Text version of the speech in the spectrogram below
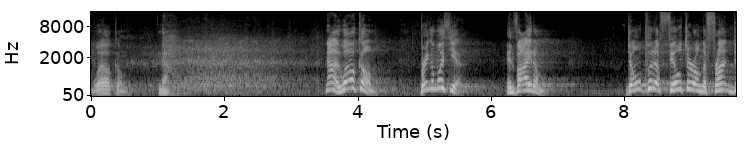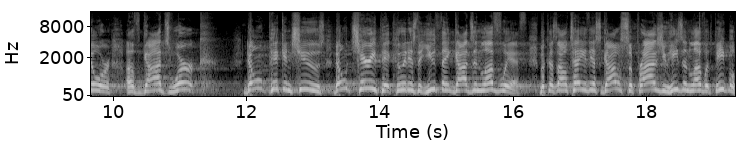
welcome. No. Now, welcome. Bring them with you. Invite them. Don't put a filter on the front door of God's work. Don't pick and choose. Don't cherry pick who it is that you think God's in love with. Because I'll tell you this God will surprise you. He's in love with people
